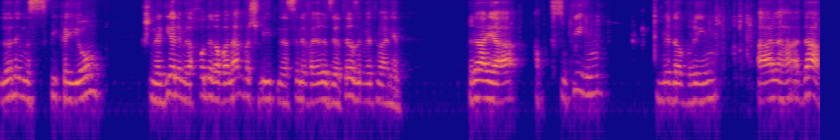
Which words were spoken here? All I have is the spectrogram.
לא יודע אם נספיק היום, כשנגיע למלאכות דרבנן בשביעית ננסה לבאר את זה יותר, זה באמת מעניין. ראיה, הפסוקים מדברים על האדם.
